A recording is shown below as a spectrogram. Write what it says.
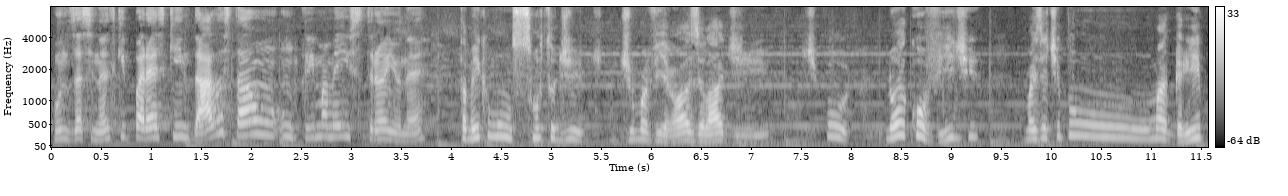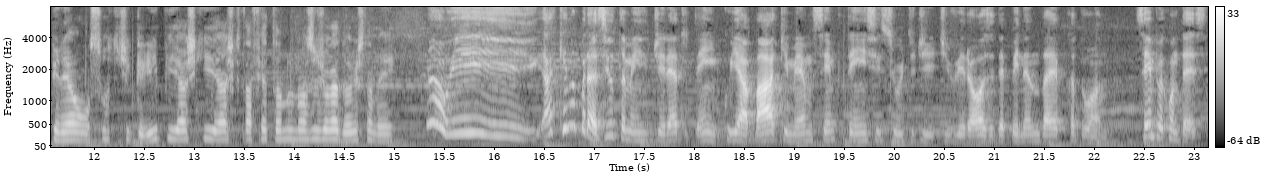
com um dos assinantes que parece que em Dallas tá um, um clima meio estranho, né? Também como um surto de, de uma virose lá, de. Tipo, não é Covid, mas é tipo um, uma gripe, né? Um surto de gripe e acho que, acho que tá afetando os nossos jogadores também. Não, e aqui no Brasil também direto tem, Cuiabá aqui mesmo sempre tem esse surto de, de virose, dependendo da época do ano. Sempre acontece.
